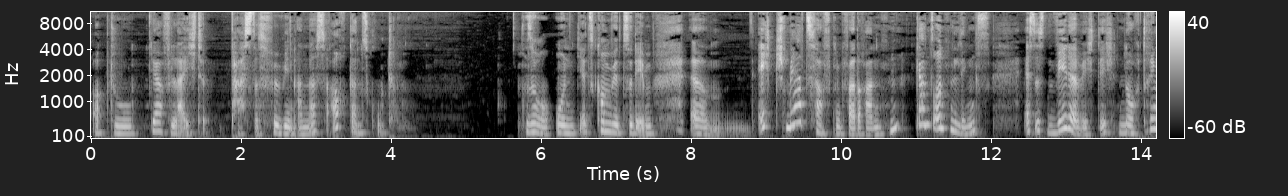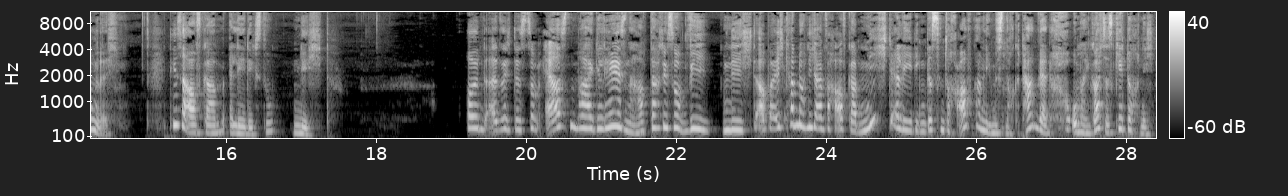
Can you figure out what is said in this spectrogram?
ob du, ja, vielleicht passt das für wen anders auch ganz gut. So, und jetzt kommen wir zu dem ähm, echt schmerzhaften Quadranten, ganz unten links. Es ist weder wichtig noch dringlich. Diese Aufgaben erledigst du nicht. Und als ich das zum ersten Mal gelesen habe, dachte ich so, wie nicht? Aber ich kann doch nicht einfach Aufgaben nicht erledigen. Das sind doch Aufgaben, die müssen doch getan werden. Oh mein Gott, das geht doch nicht.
